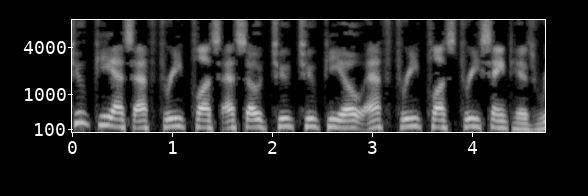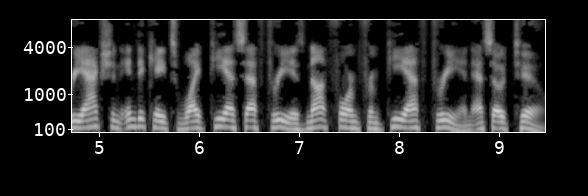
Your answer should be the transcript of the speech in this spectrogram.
2PSF3 plus SO2 2POF3 plus 3 Saint His reaction indicates why PSF3 is not formed from PF3 and SO2.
